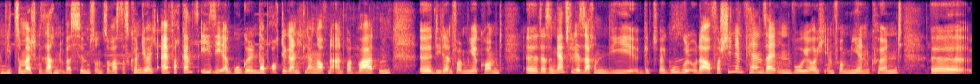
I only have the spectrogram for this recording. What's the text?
wie zum Beispiel Sachen über Sims und sowas. Das könnt ihr euch einfach ganz easy ergoogeln. Da braucht ihr gar nicht lange auf eine Antwort warten, äh, die dann von mir kommt. Äh, da sind ganz viele Sachen, die gibt es bei Google oder auf verschiedenen Fanseiten, wo ihr euch informieren könnt. Äh,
